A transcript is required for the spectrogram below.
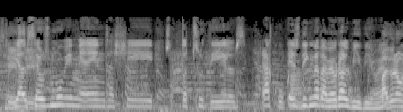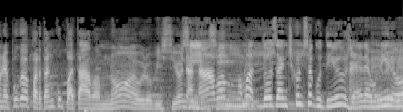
sí, I els sí. seus moviments així, tots sutils, era cuca. És digne de veure el vídeo, Va eh? durar una època, per tant, que ho petàvem, no? A Eurovisió, Sí, anàvem... sí. Home, dos anys consecutius, eh? Déu-n'hi-do.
